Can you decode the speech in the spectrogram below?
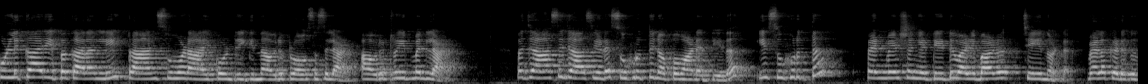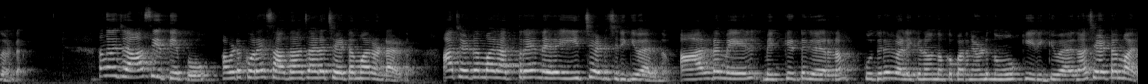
പുള്ളിക്കാരി ഇപ്പോൾ കറന്റ് ട്രാൻസ്ഫോമഡ് ആയിക്കൊണ്ടിരിക്കുന്ന ഒരു പ്രോസസ്സിലാണ് ആ ഒരു ട്രീറ്റ്മെന്റിലാണ് അപ്പോൾ ജാസി ജാസിയുടെ സുഹൃത്തിനൊപ്പമാണ് എത്തിയത്. ഈ സുഹൃത്ത് പെൺവേഷം കെട്ടിയിട്ട് വഴിപാട് ചെയ്യുന്നുണ്ട് വിളക്കെടുക്കുന്നുണ്ട്. അങ്ങനെ ജാസി എത്തിയപ്പോൾ അവിടെ കുറേ സദാചാര ചേട്ടന്മാരുണ്ടായിരുന്നു. ആ ചേട്ടന്മാർ അത്രയും നേരം ഈച്ച അടിച്ചിരിക്കുമായിരുന്നു ആരുടെ മേൽ മെക്കിട്ട് കയറണം കുതിര കളിക്കണം എന്നൊക്കെ പറഞ്ഞുകൊണ്ട് നോക്കിയിരിക്കുമായിരുന്നു ആ ചേട്ടന്മാർ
